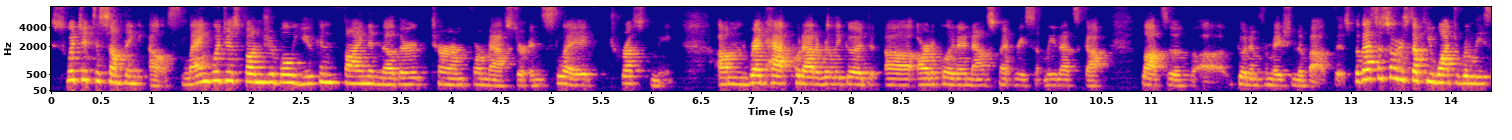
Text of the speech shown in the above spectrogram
switch it to something else. Language is fungible. You can find another term for master and slave. Trust me. Um, Red Hat put out a really good uh, article and announcement recently that's got lots of uh, good information about this. But that's the sort of stuff you want to release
